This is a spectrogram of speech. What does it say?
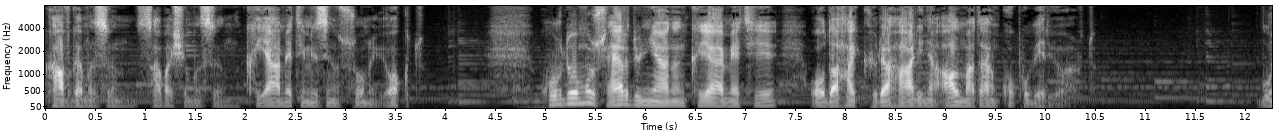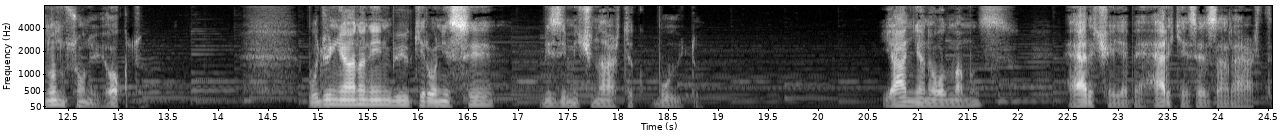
Kavgamızın, savaşımızın, kıyametimizin sonu yoktu. Kurduğumuz her dünyanın kıyameti o daha küre haline almadan kopu veriyordu. Bunun sonu yoktu. Bu dünyanın en büyük ironisi bizim için artık buydu. Yan yana olmamız her şeye ve herkese zarardı.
